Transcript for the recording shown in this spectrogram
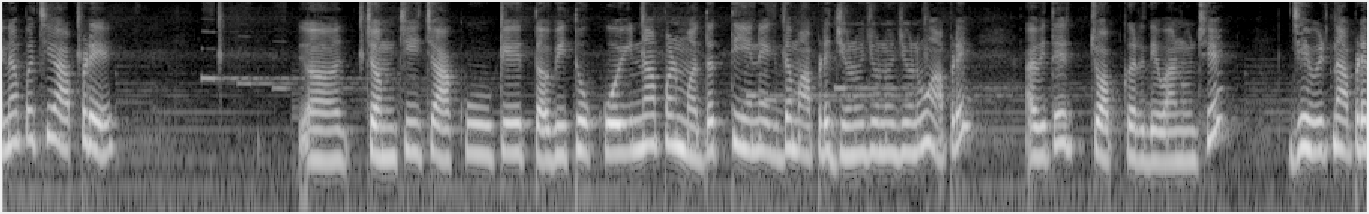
એના પછી આપણે ચમચી, ચાકુ કે તવીથો કોઈના પણ મદદથી એને એકદમ આપણે ઝીણું ઝીણું ઝીણું આપણે આવી રીતે ચોપ કરી દેવાનું છે. જેવી રીતના આપણે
